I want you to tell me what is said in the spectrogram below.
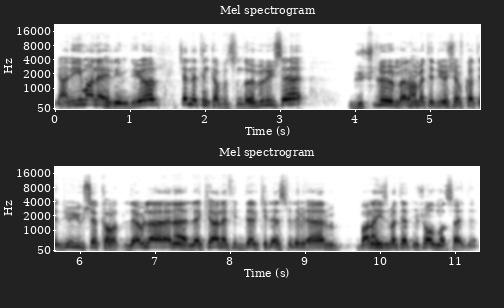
Yani iman ehliyim diyor. Cennetin kapısında. Öbürü ise güçlü, merhamet ediyor, şefkat ediyor, yüksek kavat. Levla ene lekâne fid derkil esfili eğer bana hizmet etmiş olmasaydı,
